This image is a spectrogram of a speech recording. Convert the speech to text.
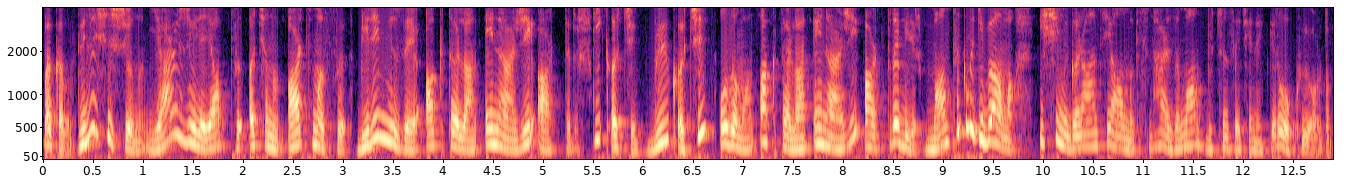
Bakalım. Güneş ışığının yeryüzüyle yaptığı açının artması birim yüzeye aktarılan enerjiyi arttırır. Dik açı, büyük açı o zaman aktarılan enerjiyi arttırabilir. Mantıklı gibi ama işimi garantiye almak için her zaman bütün seçenekleri okuyordum.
